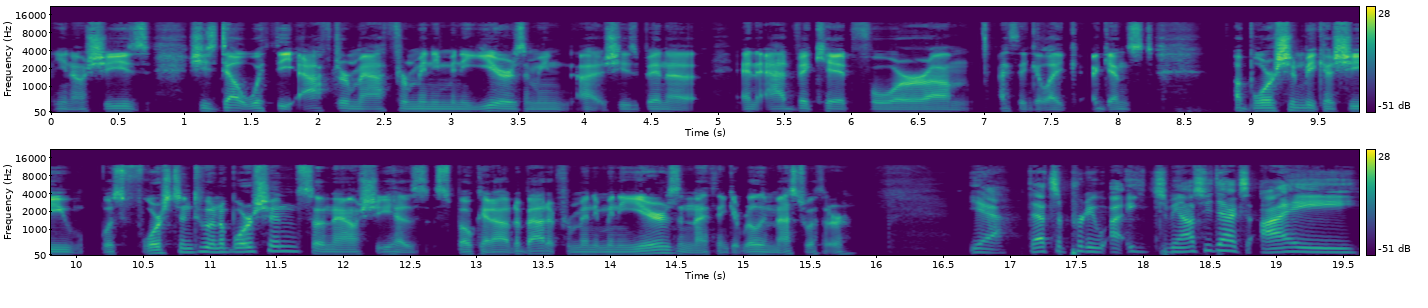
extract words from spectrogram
you know she's she's dealt with the aftermath for many many years. I mean, uh, she's been a an advocate for um, I think like against abortion because she was forced into an abortion. So now she has spoken out about it for many, many years. And I think it really messed with her. Yeah, that's a pretty. I to be honest with you, Dax, I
